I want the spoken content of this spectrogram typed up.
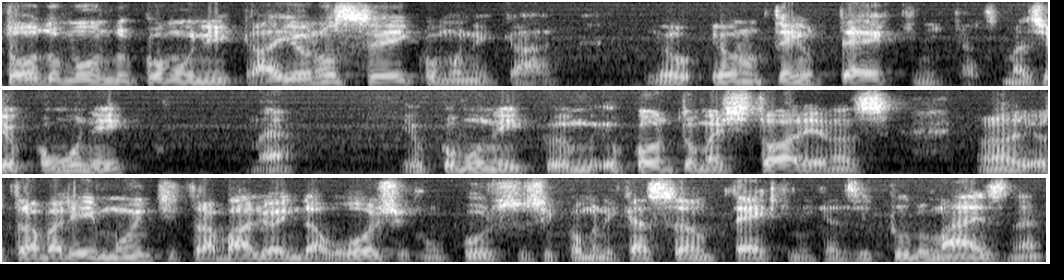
Todo mundo comunica. Aí eu não sei comunicar. Eu, eu não tenho técnicas, mas eu comunico, né? Eu comunico. Eu, eu conto uma história. Nós, eu trabalhei muito e trabalho ainda hoje com cursos de comunicação, técnicas e tudo mais, né?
